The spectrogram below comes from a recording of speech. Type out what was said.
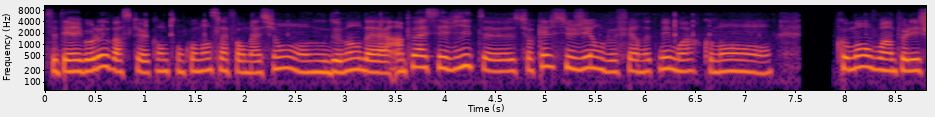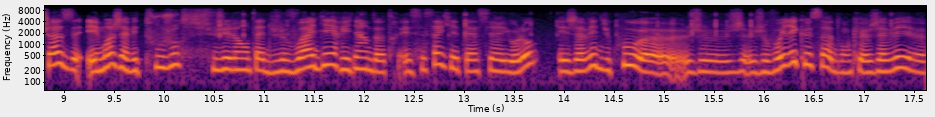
c'était rigolo parce que quand on commence la formation, on nous demande un peu assez vite sur quel sujet on veut faire notre mémoire, comment comment on voit un peu les choses. Et moi, j'avais toujours ce sujet-là en tête. Je voyais rien d'autre. Et c'est ça qui était assez rigolo. Et j'avais du coup, euh, je, voyais que ça. Donc euh, j'avais, euh,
